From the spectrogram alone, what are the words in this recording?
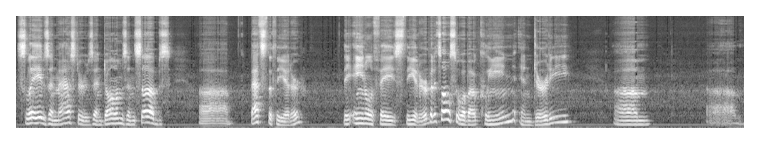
slaves and masters and doms and subs. Uh, that's the theater, the anal phase theater, but it's also about clean and dirty. Um, um,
